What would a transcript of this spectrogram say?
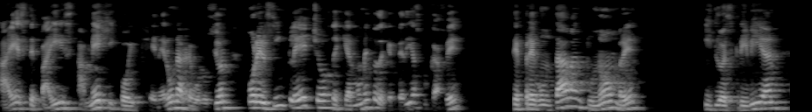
a este país, a México, y generó una revolución por el simple hecho de que al momento de que pedías tu café, te preguntaban tu nombre y lo escribían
